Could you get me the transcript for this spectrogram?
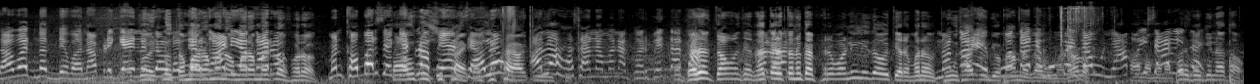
જવા જ નથી દેવાના. આપણે ક્યાંય નથી જવાનું. તમારામાં અમારામાં એટલો ફરક. મને ખબર છે કેટલો ફેર છે. હાલો હાલો હસાના મના ઘર ભેતા ઘરે જવાનું છે. નતર તને કઈ ફેરવા નહીં લીધા હોય ત્યારે મને તું હું થાકી ગયો કામે પોતાને મુંબઈ હાલો. ને આ પૈસા આવી ઘર ભેગી ના થાવ.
